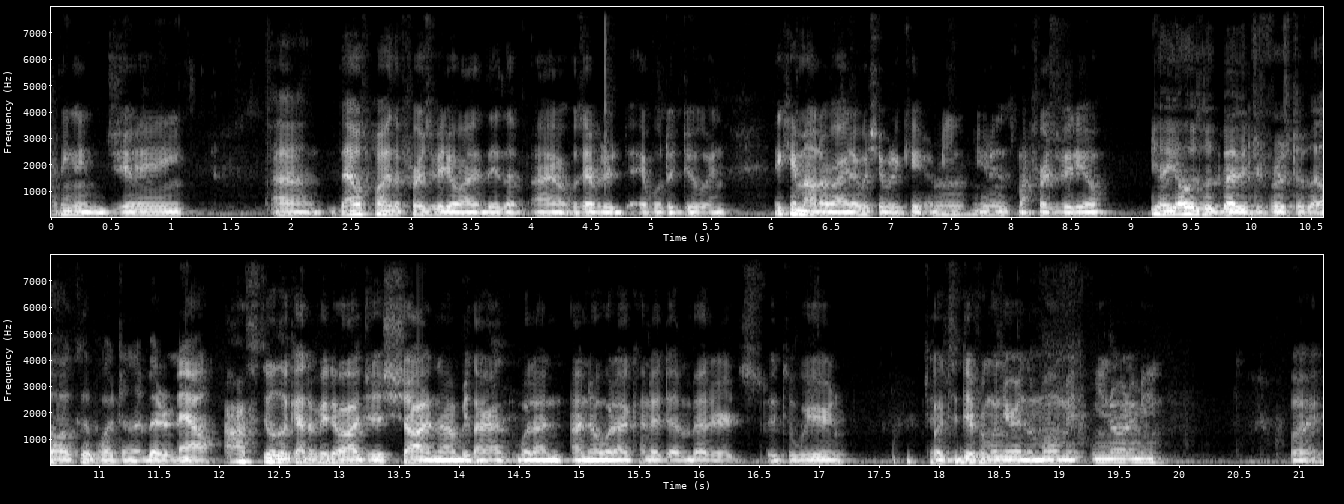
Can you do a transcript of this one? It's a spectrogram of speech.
I think named Jay. Uh, that was probably the first video I they let, I was ever to, able to do, and it came out alright. I wish it would have came. I mean, even it's my first video. Yeah, you always look back at your first stuff like, oh, I could have probably done that better now. I still look at a video I just shot and I'll be like, I, what I I know what I kind of done better. It's it's weird, but it's different when you're in the moment. You know what I mean? But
